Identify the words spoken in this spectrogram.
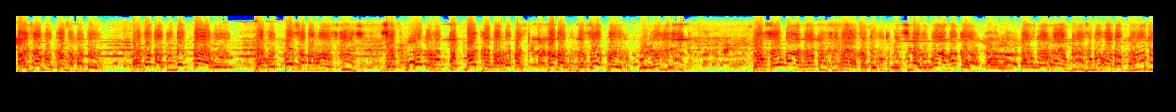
baza motema mabe baza bato meme pas ya kopesa bango excuse c'est pourquoi tokobattre bango parce que baza badiversaire mpe politique donc so nga nazalaki fidèle ya katholike mais si nalongola ngaka parce que eza église moko ya bamoyibi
